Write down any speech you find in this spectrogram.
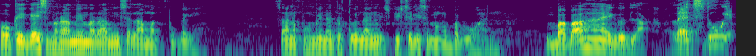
Okay guys, maraming maraming salamat po guys. Sana po may natutunan, especially sa mga baguhan. Bye-bye, good luck. Let's do it!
